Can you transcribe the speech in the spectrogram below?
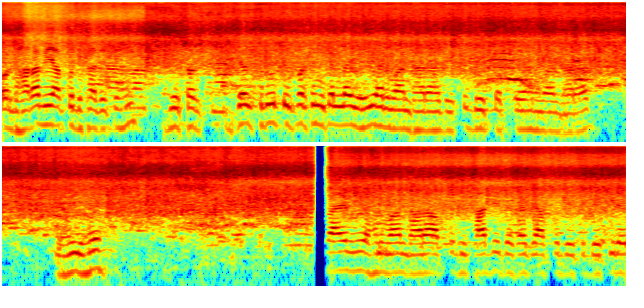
और धारा भी आपको दिखा देते हैं, जो सब जल स्रोत ऊपर से निकल रहा है, यही हनुमान धारा है। दोस्तों, देख सकते हैं हनुमान धारा। यही है। आए हुए हनुमान धारा आपको दिखा दी, जैसा कि आपको देख देख रहे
